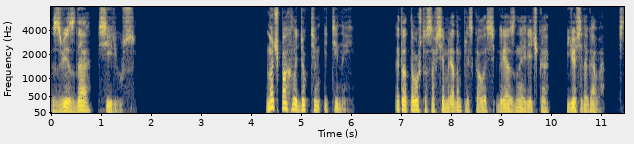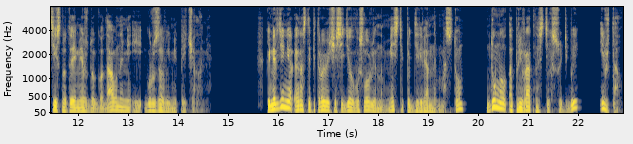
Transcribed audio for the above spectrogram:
Звезда Сириус Ночь пахла дегтем и тиной. Это от того, что совсем рядом плескалась грязная речка Йосидагава, стиснутая между годаунами и грузовыми причалами. Камердинер Эраста Петровича сидел в условленном месте под деревянным мостом, думал о превратностях судьбы и ждал.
